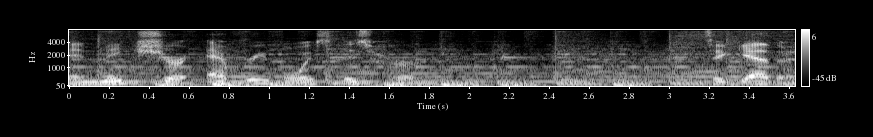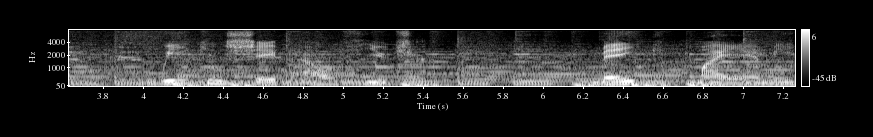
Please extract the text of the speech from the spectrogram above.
and make sure every voice is heard. Together, we can shape our future. Make Miami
